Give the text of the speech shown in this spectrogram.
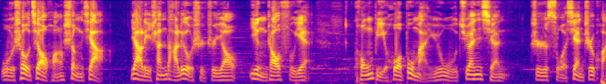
武受教皇圣下亚历山大六世之邀，应召赴宴。恐彼或不满于吾捐献之所献之款，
